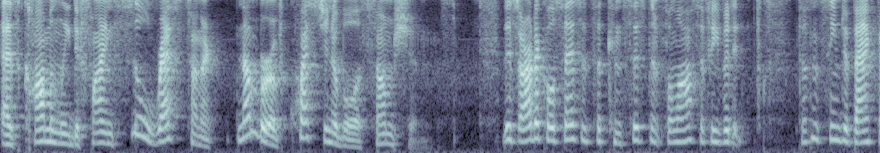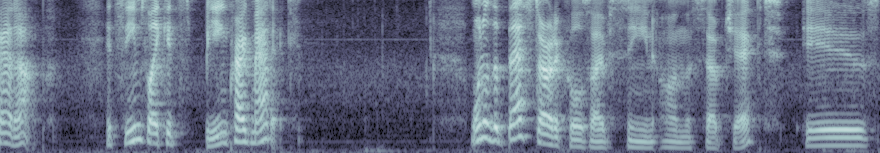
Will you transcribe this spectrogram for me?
as commonly defined, still rests on a number of questionable assumptions. This article says it's a consistent philosophy, but it doesn't seem to back that up. It seems like it's being pragmatic. One of the best articles I've seen on the subject is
